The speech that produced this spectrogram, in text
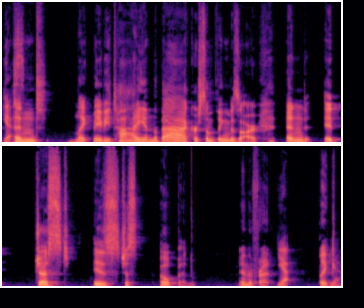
Yes. and like maybe tie in the back or something bizarre and it just is just open in the front Yeah. like Yeah.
